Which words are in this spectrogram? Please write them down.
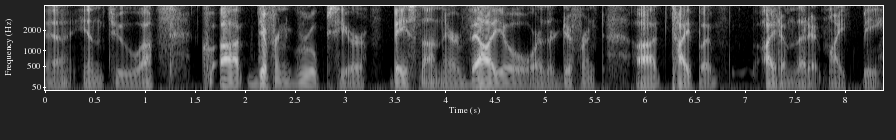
uh, into uh, uh, different groups here based on their value or their different uh, type of item that it might be.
